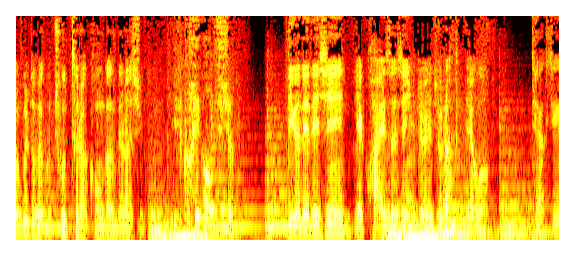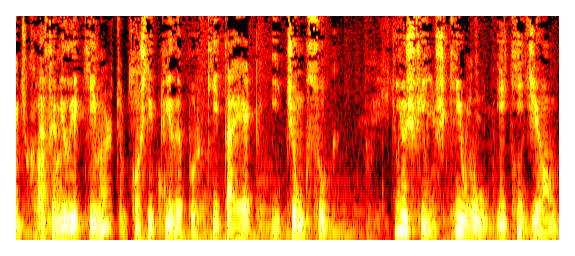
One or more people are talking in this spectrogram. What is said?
얼굴도 뵙고 좋더라 건강들 하시고 일거리가 없으셔도 네가 내 대신 얘 과외 선생님 좀 해줘라 영어 대학생인 척하라. A família Kim, constituída por Ki Taek e Chung Suk, e os filhos Ki Woo e Ki Jeong,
